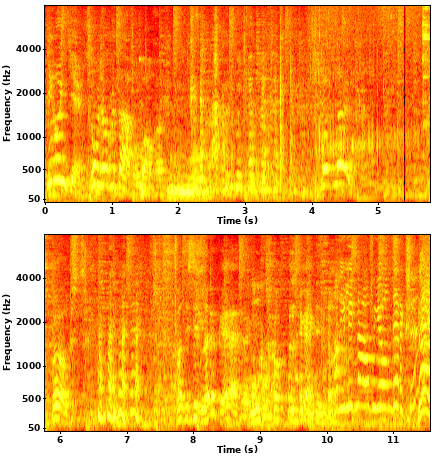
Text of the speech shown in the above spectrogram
Jeroentje, kom eens over de tafel mogen. Wat leuk. Proost. Wat is dit leuk hè eigenlijk? Ongelooflijk. Hadden jullie het nou over Johan Derksen? Nee.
